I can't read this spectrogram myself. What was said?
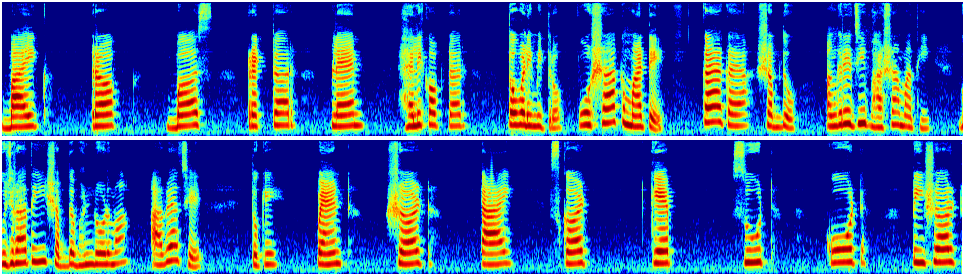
bike, truck, bus, tractor, plane, helicopter. તો વળી મિત્રો, પોશાક માટે કયા કયા શબ્દો અંગ્રેજી ભાષામાંથી ગુજરાતી શબ્દ ભંડોળમાં આવ્યા છે? તો કે pant, shirt, tie, skirt, cap, suit, coat T shirt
